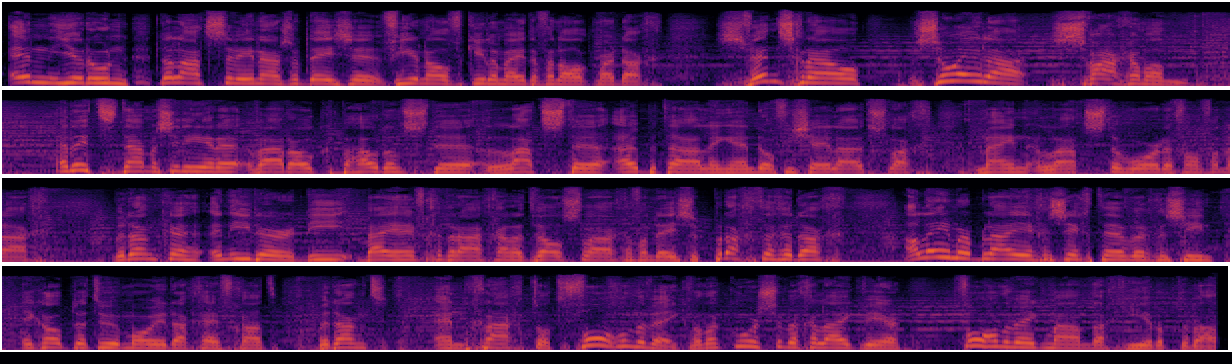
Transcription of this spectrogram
en Jeroen. De laatste winnaars op deze 4,5 kilometer van Alkmaardag. Sven Schraal, Zoela Zwagerman. En dit, dames en heren, waren ook behoudens de laatste uitbetalingen en de officiële uitslag. Mijn laatste woorden van vandaag. Bedanken en ieder die bij heeft gedragen aan het welslagen van deze prachtige dag. Alleen maar blije gezichten hebben we gezien. Ik hoop dat u een mooie dag heeft gehad. Bedankt en graag tot volgende week. Want dan koersen we gelijk weer volgende week maandag hier op de baan.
